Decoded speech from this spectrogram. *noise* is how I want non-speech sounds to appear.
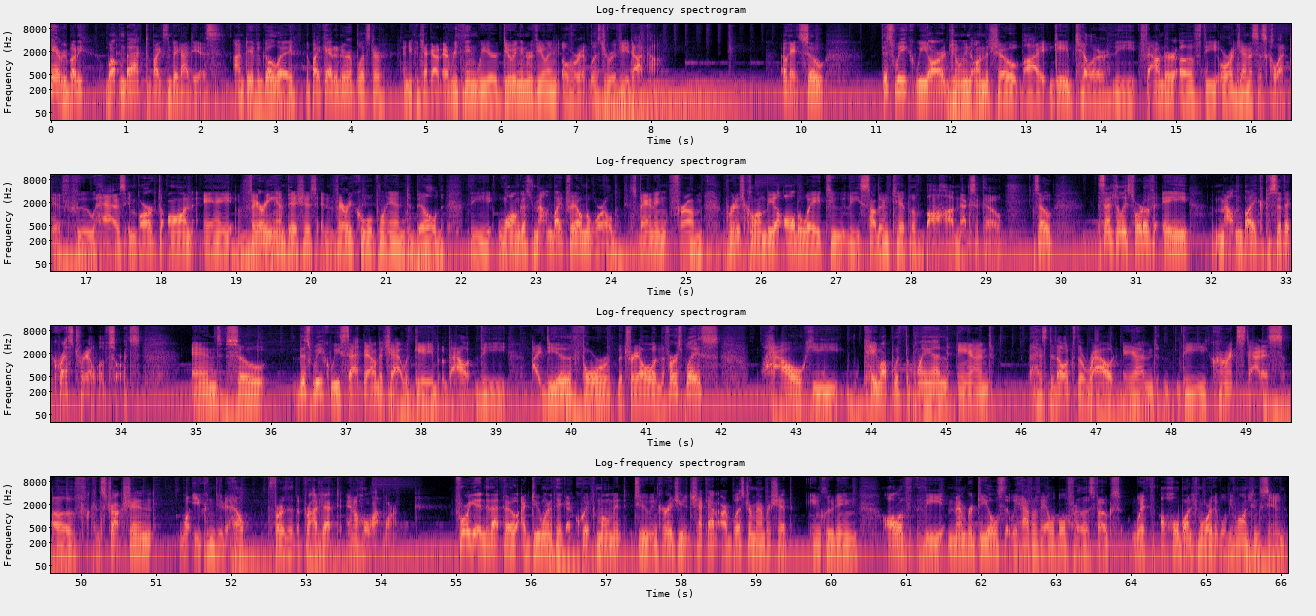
Hey, everybody. Welcome back to Bikes and Big Ideas. I'm David Golay, the bike editor at Blister, and you can check out everything we are doing and reviewing over at blisterreview.com. Okay, so this week we are joined on the show by Gabe Tiller, the founder of the Orogenesis Collective, who has embarked on a very ambitious and very cool plan to build the longest mountain bike trail in the world, spanning from British Columbia all the way to the southern tip of Baja, Mexico. So, essentially, sort of a mountain bike Pacific Crest Trail of sorts. And so, this week we sat down to chat with Gabe about the idea for the trail in the first place, how he came up with the plan, and has developed the route and the current status of construction, what you can do to help further the project, and a whole lot more. Before we get into that, though, I do want to take a quick moment to encourage you to check out our Blister membership, including all of the member deals that we have available for those folks, with a whole bunch more that we'll be launching soon.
